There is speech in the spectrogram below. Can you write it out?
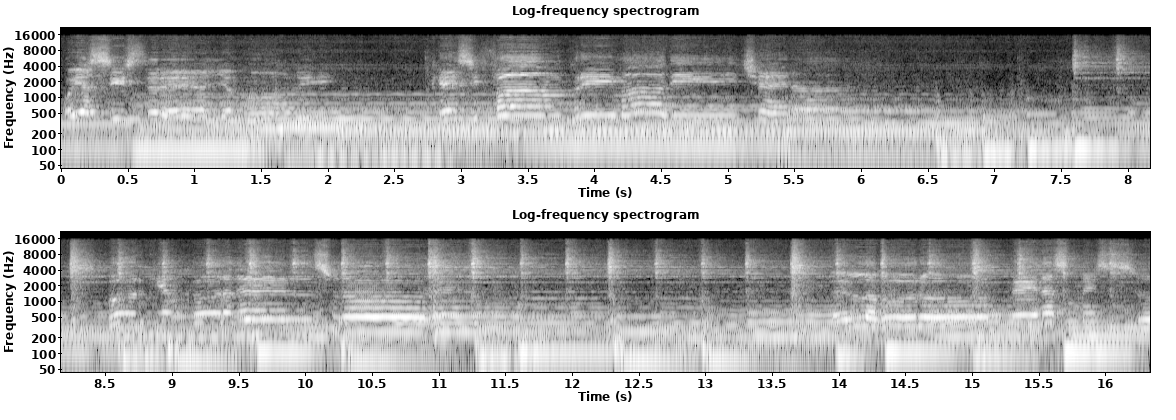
puoi assistere agli amori che si fanno prima di cena. Sporchi ancora del sudore del lavoro appena smesso.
